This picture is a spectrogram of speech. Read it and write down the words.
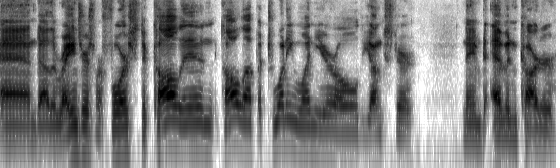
and uh, the Rangers were forced to call in, call up a 21 year old youngster named Evan Carter,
